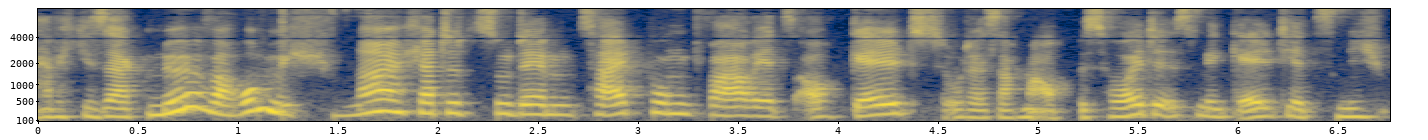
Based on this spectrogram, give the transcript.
habe ich gesagt, nö, warum? Ich, na, ich hatte zu dem Zeitpunkt war jetzt auch Geld, oder sag mal auch bis heute ist mir Geld jetzt nicht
